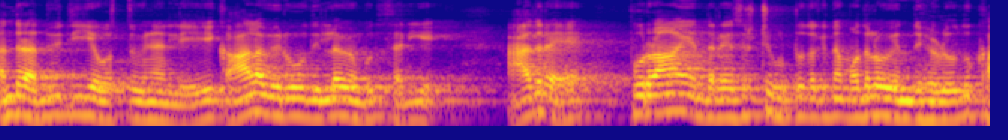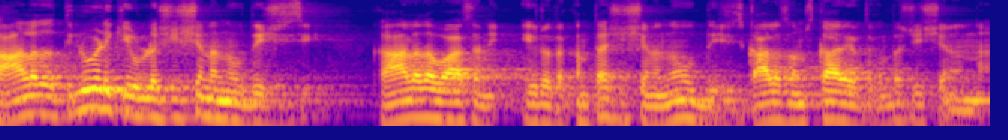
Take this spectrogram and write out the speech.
ಅಂದರೆ ಅದ್ವಿತೀಯ ವಸ್ತುವಿನಲ್ಲಿ ಕಾಲವಿರುವುದಿಲ್ಲವೆಂಬುದು ಸರಿಯೇ. ಆದರೆ ಪುರ ಎಂದರೆ ಸೃಷ್ಟಿ ಹುಟ್ಟುವುದಕ್ಕಿಂತ ಮೊದಲು ಎಂದು ಹೇಳುವುದು ಕಾಲದ ತಿಳುವಳಿಕೆಯುಳ್ಳ ಶಿಷ್ಯನನ್ನು ಉದ್ದೇಶಿಸಿ. ಕಾಲದ ವಾಸನೆ ಇರತಕ್ಕಂಥ ಶಿಷ್ಯನನ್ನು ಉದ್ದೇಶಿಸಿ ಕಾಲ ಸಂಸ್ಕಾರ ಇರತಕ್ಕಂಥ ಶಿಷ್ಯನನ್ನು.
